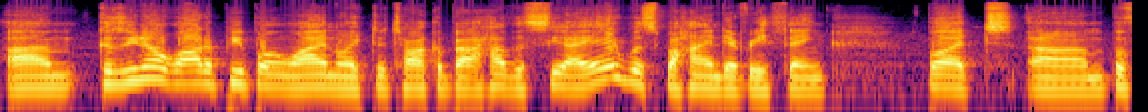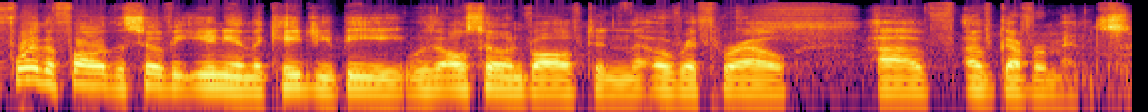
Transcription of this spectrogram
Because you know, a lot of people online like to talk about how the CIA was behind everything, but um, before the fall of the Soviet Union, the KGB was also involved in the overthrow of of governments.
